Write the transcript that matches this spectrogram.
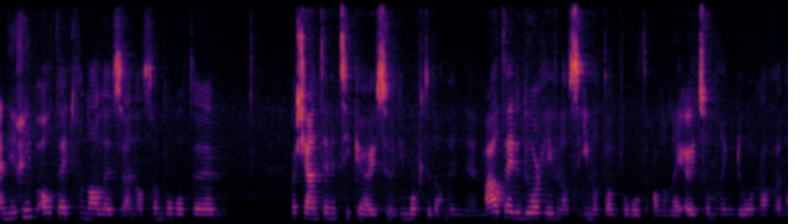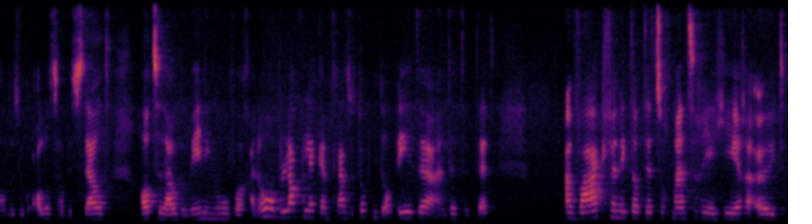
en die riep altijd van alles. En als dan bijvoorbeeld um, patiënten in het ziekenhuis, die mochten dan hun uh, maaltijden doorgeven. Als iemand dan bijvoorbeeld allerlei uitzonderingen doorgaf en dan dus ook alles had besteld, had ze daar ook een mening over. En oh, belachelijk, en het gaan ze toch niet opeten en dit en dit. En vaak vind ik dat dit soort mensen reageren uit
